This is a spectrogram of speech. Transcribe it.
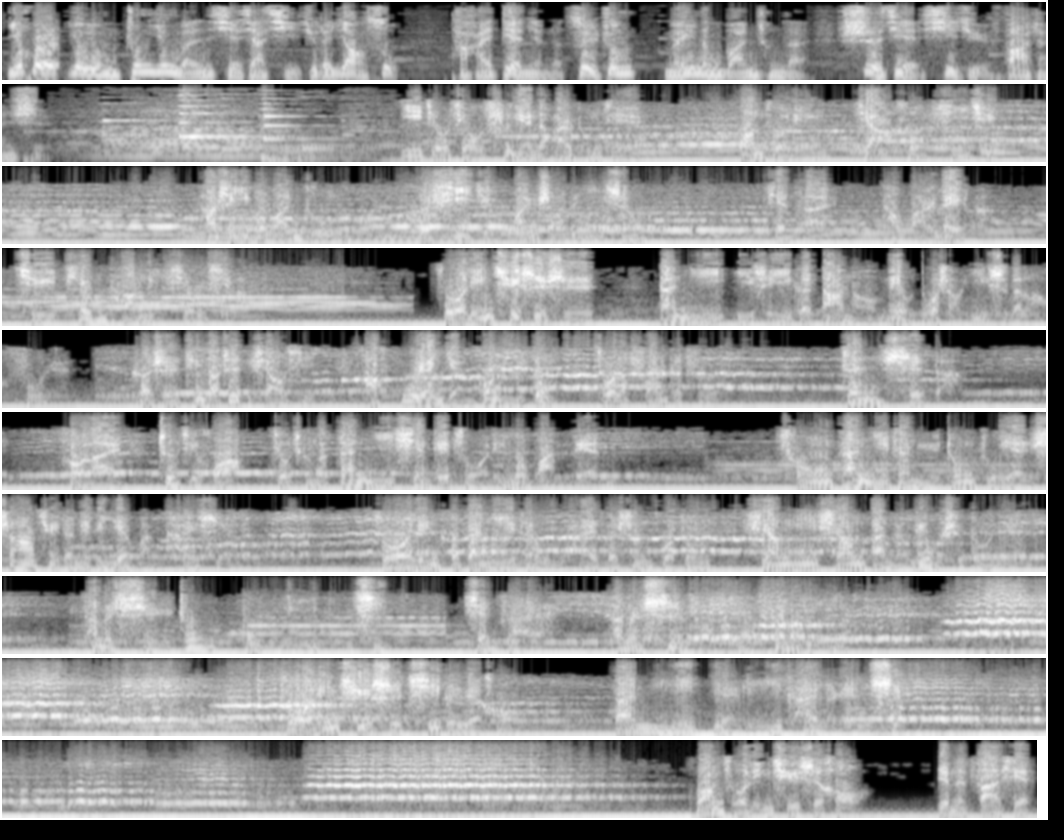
一会儿又用中英文写下喜剧的要素。他还惦念着最终没能完成的世界戏剧发展史。一九九四年的儿童节，黄佐临驾鹤西去。他是一个顽童，和戏剧玩耍了一生。现在他玩累了，去天堂里休息了。佐临去世时，丹尼已是一个大脑没有多少意识的老妇人。可是听到这个消息，他忽然眼光一动，说了三个字：“真是的。”后来这句话就成了丹尼献给左琳的挽联。从丹尼在女中主演莎剧的那个夜晚开始，左琳和丹尼在舞台和生活中相依相伴了六十多年，他们始终不离不弃。现在，他们是否要分离了？左琳去世七个月后，丹尼也离开了人世。黄佐临去世后，人们发现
